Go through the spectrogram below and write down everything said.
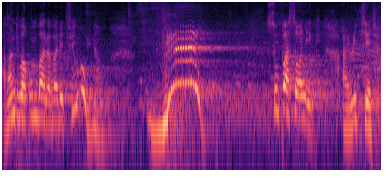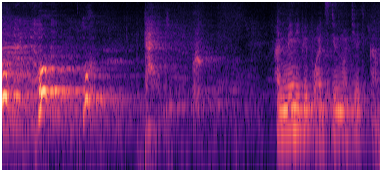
Abantu bakumbala bade twengo now supersonic. I reached it and many people had still not yet come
